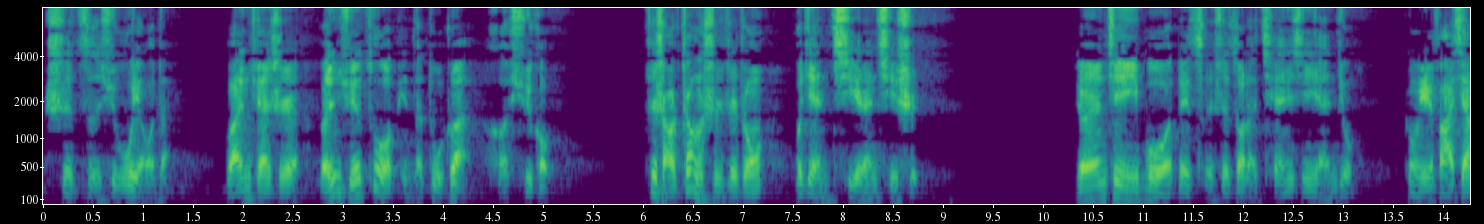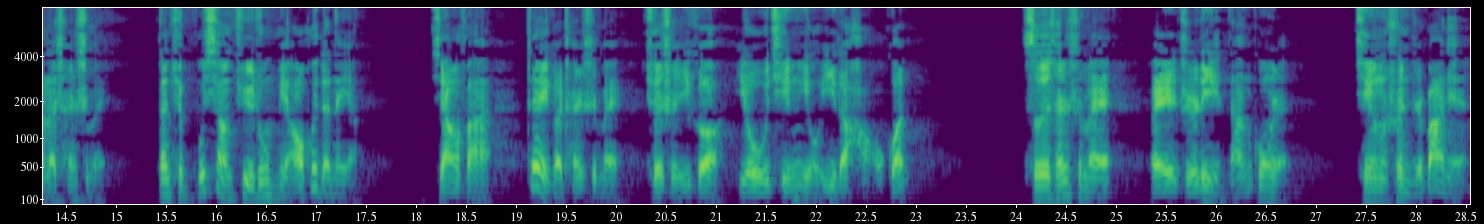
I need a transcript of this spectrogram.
是子虚乌有的，完全是文学作品的杜撰和虚构，至少正史之中不见其人其事。有人进一步对此事做了潜心研究，终于发现了陈世美，但却不像剧中描绘的那样。相反，这个陈世美却是一个有情有义的好官。此陈世美为直隶南宫人，清顺治八年，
